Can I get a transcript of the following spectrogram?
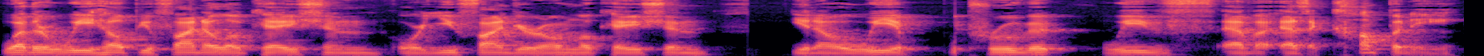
whether we help you find a location or you find your own location, you know, we approve it. We've as a company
